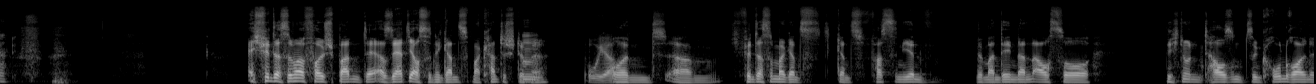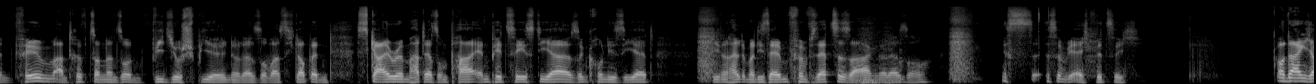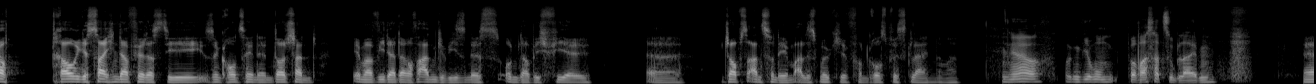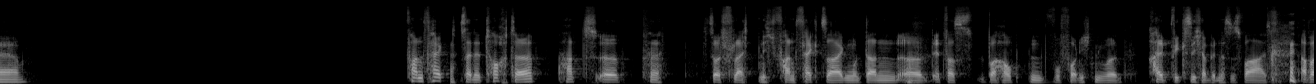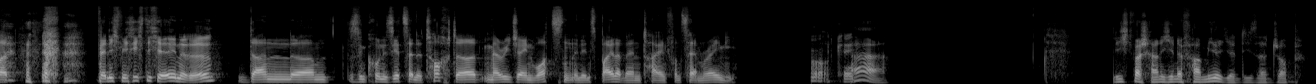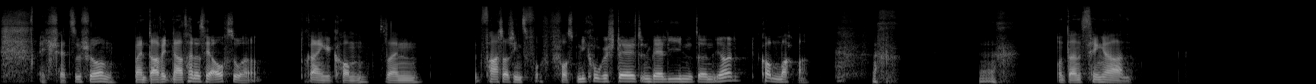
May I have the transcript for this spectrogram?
Ich finde das immer voll spannend. Der, also der hat ja auch so eine ganz markante Stimme. Oh ja. Und ähm, ich finde das immer ganz, ganz faszinierend, wenn man den dann auch so nicht nur in tausend Synchronrollen in Filmen antrifft, sondern so in Videospielen oder sowas. Ich glaube, in Skyrim hat er so ein paar NPCs, die er synchronisiert, die dann halt immer dieselben fünf Sätze sagen oder so. Ist, ist irgendwie echt witzig. Und eigentlich auch trauriges Zeichen dafür, dass die Synchronszene in Deutschland immer wieder darauf angewiesen ist, unglaublich viel äh, Jobs anzunehmen, alles Mögliche von groß bis klein. Aber, Ja, irgendwie um über Wasser zu bleiben. äh, Fun Fact: Seine Tochter hat, äh, ich sollte vielleicht nicht Fun Fact sagen und dann äh, etwas behaupten, wovon ich nur halbwegs sicher bin, dass es wahr ist. Aber wenn ich mich richtig erinnere, dann ähm, synchronisiert seine Tochter Mary Jane Watson in den Spider-Man-Teilen von Sam Raimi. Oh, okay. Ah. Liegt wahrscheinlich in der Familie, dieser Job. Ich schätze schon. Ich meine, David Nathan ist ja auch so reingekommen. Sein, sein Vater hat ihn vor- vors Mikro gestellt in Berlin und dann, ja, komm, mach mal. Und dann fing er an.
